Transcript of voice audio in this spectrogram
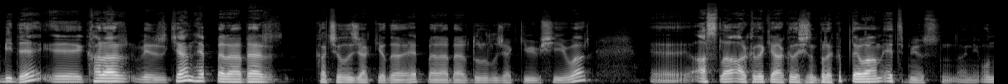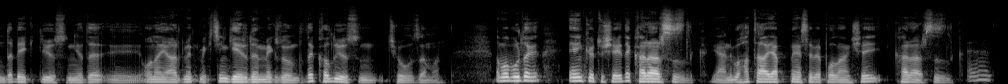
Bir de e, karar verirken hep beraber kaçılacak ya da hep beraber durulacak gibi bir şey var. Ee, asla arkadaki arkadaşını bırakıp devam etmiyorsun. Hani onu da bekliyorsun ya da e, ona yardım etmek için geri dönmek zorunda da kalıyorsun çoğu zaman. Ama burada en kötü şey de kararsızlık. Yani bu hata yapmaya sebep olan şey kararsızlık. Evet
